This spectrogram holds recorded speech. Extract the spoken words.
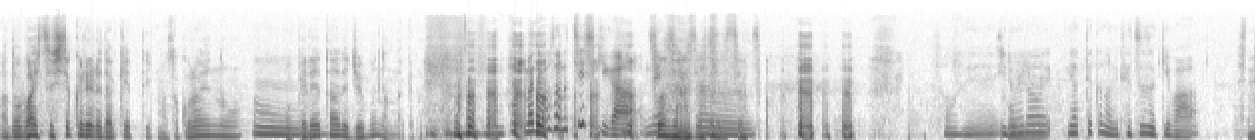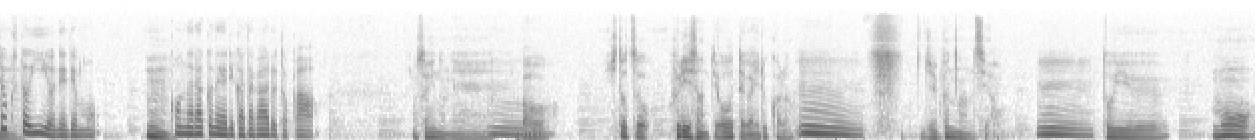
アドバイスしてくれるだけって、まあ、そこら辺のうん。オペレーターで十分なんだけどね、まあでもその知識がねそうそうそうそうそう、うん。そうね。いろいろやっていくのに手続きは知っておくといいよね、でも。うん、こんな楽なやり方があるとか。そういうのね、うん。場を一つフリーさんっていう大手がいるから。うん。十分なんですよ。うん。というも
